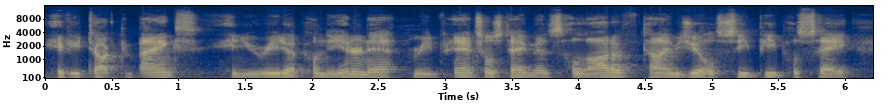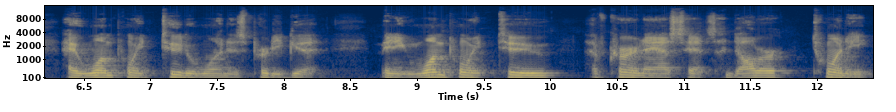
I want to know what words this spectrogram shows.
if you talk to banks and you read up on the internet, and read financial statements, a lot of times you'll see people say, a 1.2 to 1 is pretty good, meaning 1.2 of current assets, $1.20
